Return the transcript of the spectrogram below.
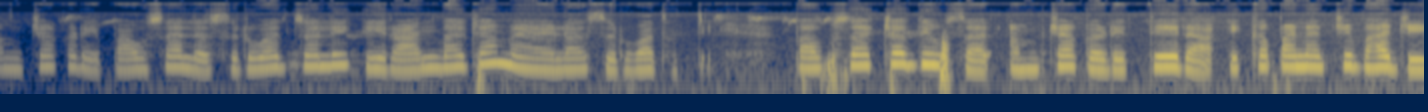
आमच्याकडे पावसाला सुरुवात झाली की रानभाज्या मिळायला सुरुवात होते. पावसाच्या दिवसात आमच्याकडे तेरा एका पानाची भाजी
